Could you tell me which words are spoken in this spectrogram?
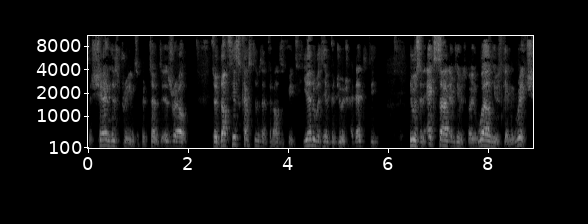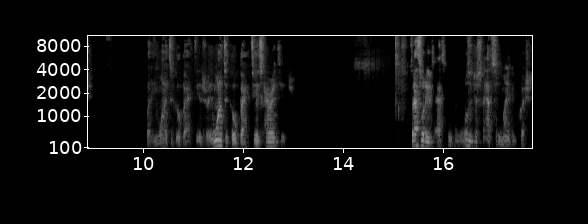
to share in his dreams of return to Israel, to adopt his customs and philosophy, to yearn with him for Jewish identity. He was in exile, everything was going well, he was getting rich, but he wanted to go back to Israel. He wanted to go back to his heritage. That's what he was asking them. It wasn't just an absent-minded question.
